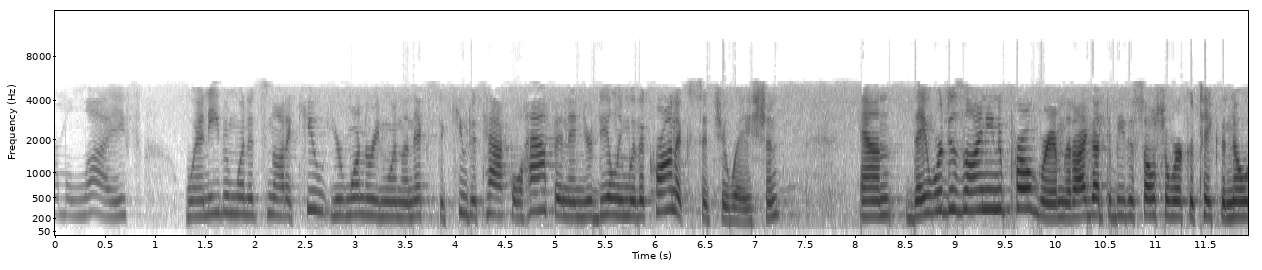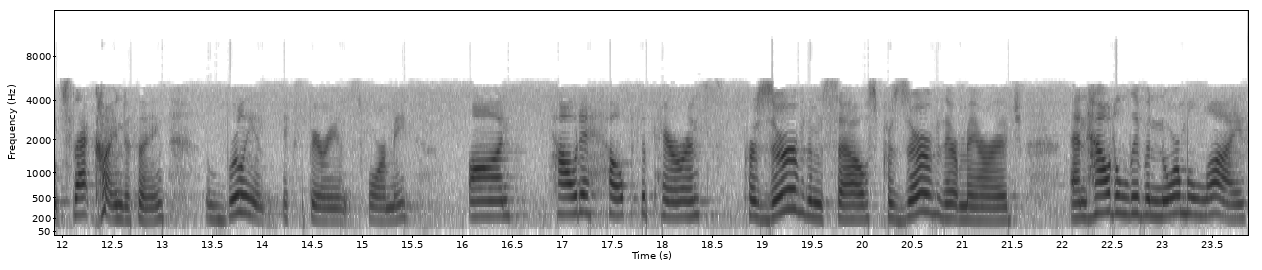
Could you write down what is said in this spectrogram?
normal life when even when it's not acute, you're wondering when the next acute attack will happen and you're dealing with a chronic situation. And they were designing a program that I got to be the social worker, take the notes, that kind of thing. A brilliant experience for me on how to help the parents preserve themselves, preserve their marriage, and how to live a normal life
